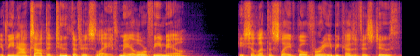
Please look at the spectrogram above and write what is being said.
If he knocks out the tooth of his slave, male or female, he shall let the slave go free because of his tooth.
